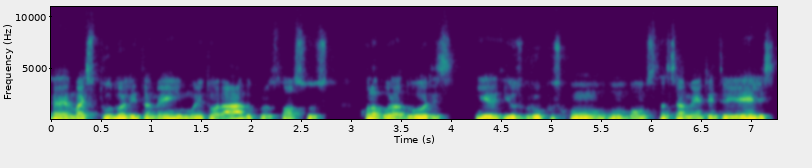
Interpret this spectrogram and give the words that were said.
é, mas tudo ali também monitorado para os nossos colaboradores e, e, os grupos com um bom distanciamento entre eles.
